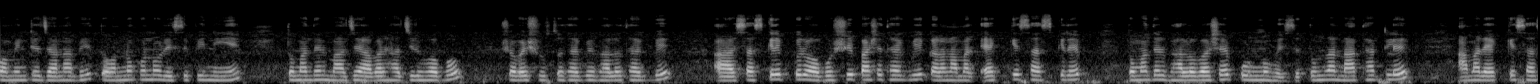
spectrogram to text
কমেন্টে জানাবে। তো অন্য কোনো রেসিপি নিয়ে তোমাদের মাঝে আবার হাজির হব। সবাই সুস্থ থাকবে, ভালো থাকবে। আর সাবস্ক্রাইব করে অবশ্যই পাশে থাকবে, কারণ আমার এককে সাবস্ক্রাইব তোমাদের ভালোবাসায় পূর্ণ হয়েছে। তোমরা না থাকলে আমার এককে সাবস্ক্রাইব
